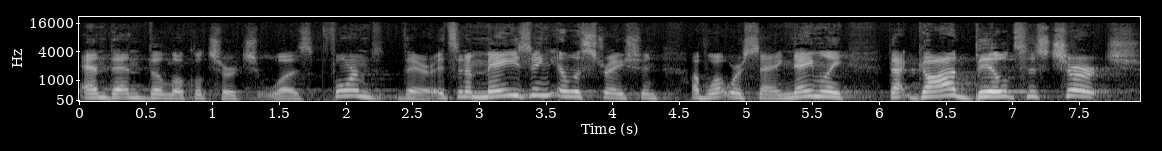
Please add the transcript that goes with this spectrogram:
and then the local church was formed there. It's an amazing illustration of what we're saying, namely, that God builds his church.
